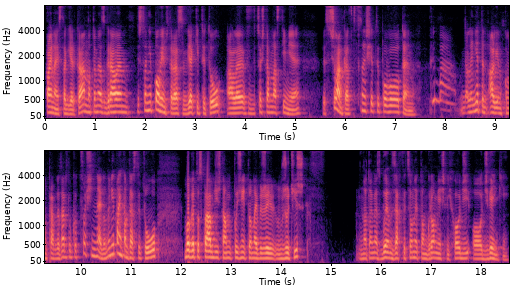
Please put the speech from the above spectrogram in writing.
Fajna jest ta gierka, natomiast grałem, wiesz co, nie powiem teraz w jaki tytuł, ale w coś tam na Steamie, strzelanka, w sensie typowo ten, ale nie ten Alien Con Predator, tylko coś innego, no nie pamiętam teraz tytułu, mogę to sprawdzić, tam później to najwyżej wrzucisz. Natomiast byłem zachwycony tą grą, jeśli chodzi o dźwięki.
